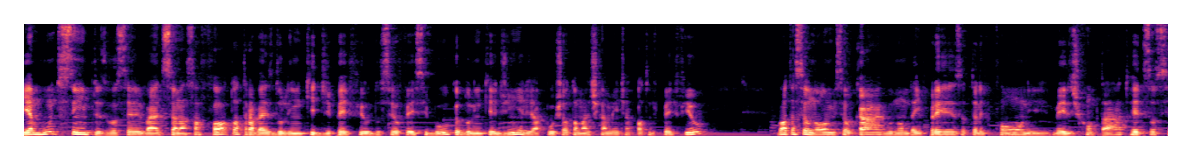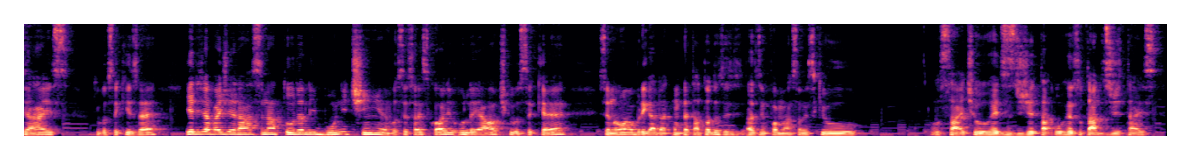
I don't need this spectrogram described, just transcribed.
E é muito simples, você vai adicionar sua foto através do link de perfil do seu Facebook ou do LinkedIn, ele já puxa automaticamente a foto de perfil. Bota seu nome, seu cargo, nome da empresa, telefone, meios de contato, redes sociais, que você quiser, e ele já vai gerar a assinatura ali bonitinha. Você só escolhe o layout que você quer, você não é obrigado a completar todas as informações que o, o site, o, redes digita, o resultados digitais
